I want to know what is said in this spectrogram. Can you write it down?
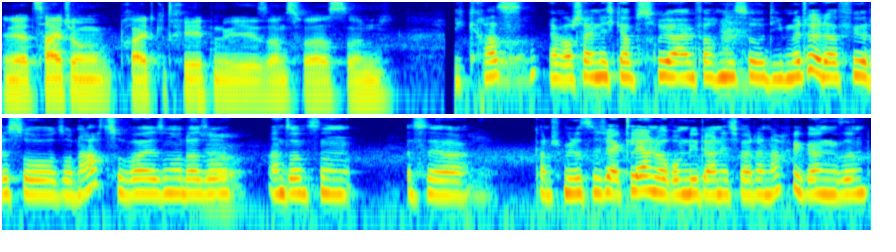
in der Zeitung breit getreten wie sonst was. Und Wie krass. Ja, wahrscheinlich gab es früher einfach nicht so die Mittel dafür, das so, so nachzuweisen oder so. Ja. Ansonsten ist ja, kann ich mir das nicht erklären, warum die da nicht weiter nachgegangen sind.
